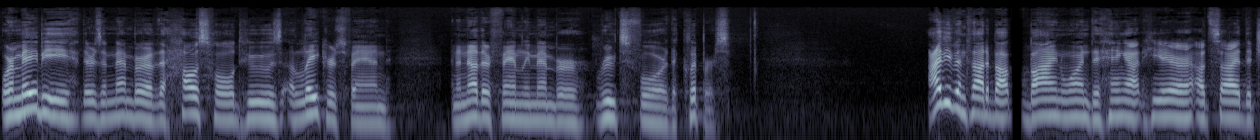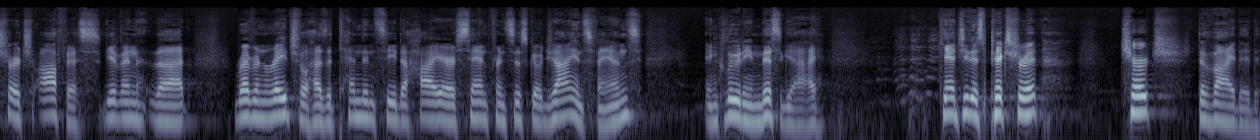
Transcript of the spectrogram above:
Or maybe there's a member of the household who's a Lakers fan and another family member roots for the Clippers. I've even thought about buying one to hang out here outside the church office, given that Reverend Rachel has a tendency to hire San Francisco Giants fans, including this guy. Can't you just picture it? Church divided.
